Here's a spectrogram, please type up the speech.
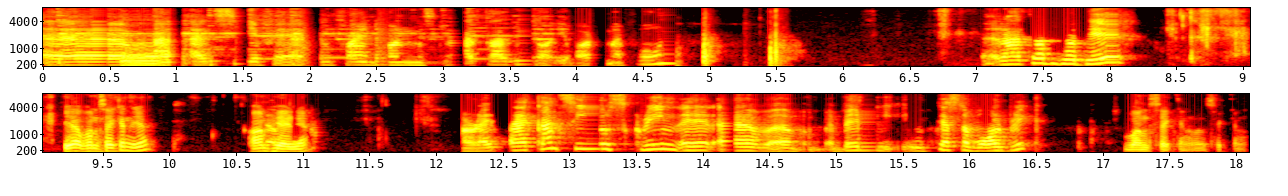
Uh, I'll see if I can find on Mr. Rathab. Sorry about my phone. Rathab, you're there? Yeah, one second. Yeah, I'm okay. here. Yeah. All right. I can't see your screen. Uh, uh, maybe just a wall brick. One second. One second.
